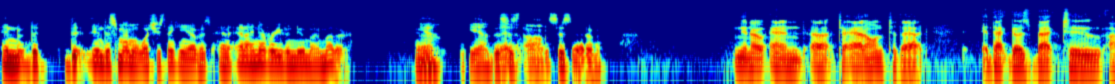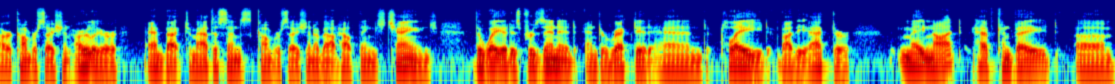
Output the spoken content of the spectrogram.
and the, the in this moment, what she's thinking of is, and and I never even knew my mother. You know? Yeah. Yeah. this that- is um, this is it. You know, and uh, to add on to that, that goes back to our conversation earlier and back to Mathieson's conversation about how things change. The way it is presented and directed and played by the actor may not have conveyed, um,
